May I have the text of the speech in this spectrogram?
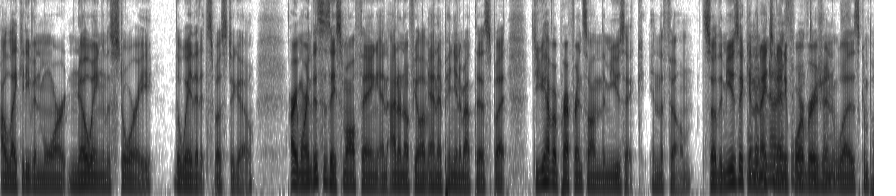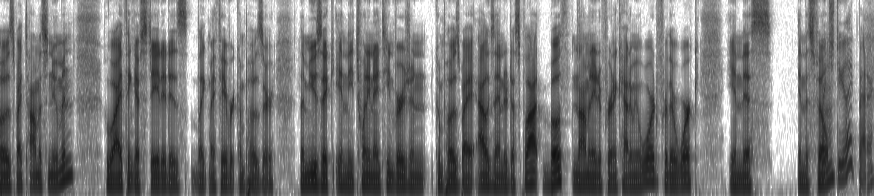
I'll like it even more knowing the story the way that it's supposed to go. All right, Maureen, this is a small thing, and I don't know if you'll have an opinion about this, but do you have a preference on the music in the film? So the music I in the didn't notice a 1994 version was composed by Thomas Newman, who I think I've stated is like my favorite composer. The music in the 2019 version composed by Alexander Desplat, both nominated for an Academy Award for their work in this in this film. Which do you like better?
